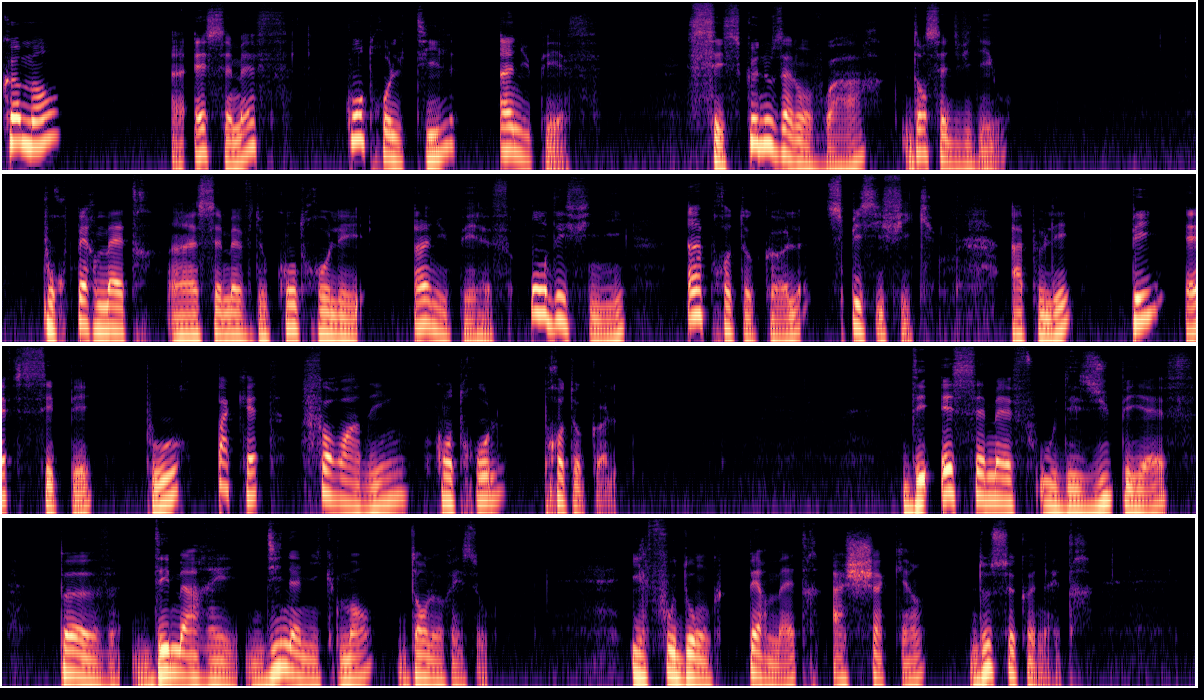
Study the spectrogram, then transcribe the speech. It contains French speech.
Comment un SMF contrôle-t-il un UPF C'est ce que nous allons voir dans cette vidéo. Pour permettre à un SMF de contrôler un UPF, on définit un protocole spécifique appelé PFCP pour Packet Forwarding Control Protocol. Des SMF ou des UPF peuvent démarrer dynamiquement dans le réseau. Il faut donc permettre à chacun de se connaître.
